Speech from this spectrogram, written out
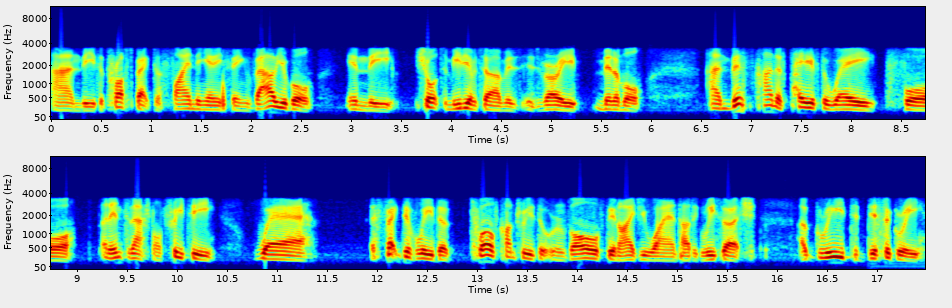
And the, the prospect of finding anything valuable in the short to medium term is, is very minimal. And this kind of paved the way for an international treaty where effectively the 12 countries that were involved in IGY Antarctic research agreed to disagree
